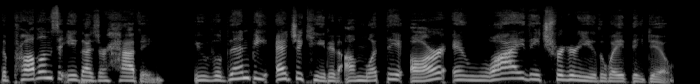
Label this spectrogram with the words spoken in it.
the problems that you guys are having. You will then be educated on what they are and why they trigger you the way they do,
